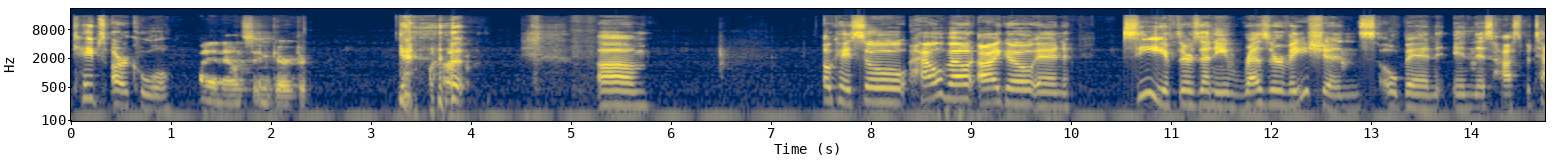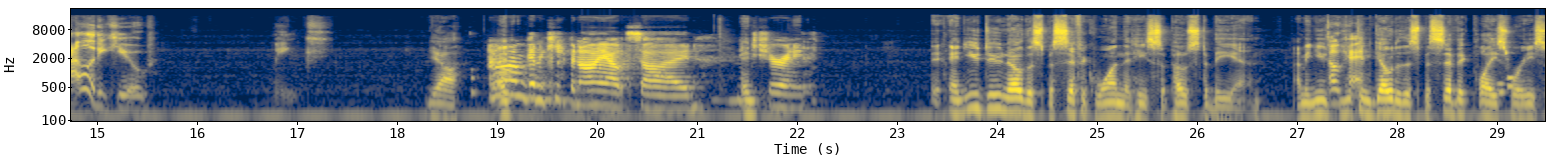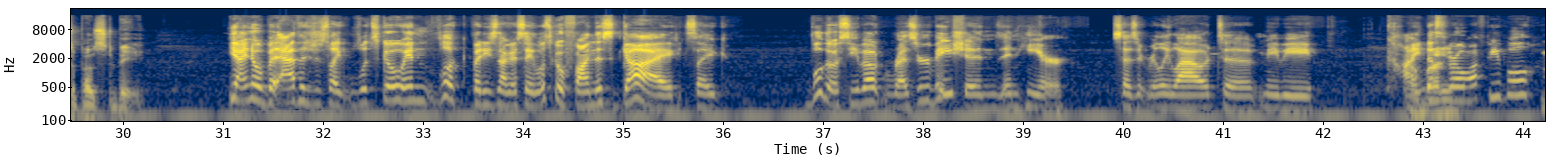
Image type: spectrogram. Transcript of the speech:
Capes are cool. I announce in character. Um. Okay, so how about I go and see if there's any reservations open in this hospitality cube? Wink. Yeah, I'm gonna keep an eye outside, make And- sure any. and you do know the specific one that he's supposed to be in. I mean, you you can go to the specific place where he's supposed to be. Yeah, I know, but Atha's just like, let's go and look, but he's not gonna say, let's go find this guy. It's like, we'll go see about reservations in here. Says it really loud to maybe kind of throw off people.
